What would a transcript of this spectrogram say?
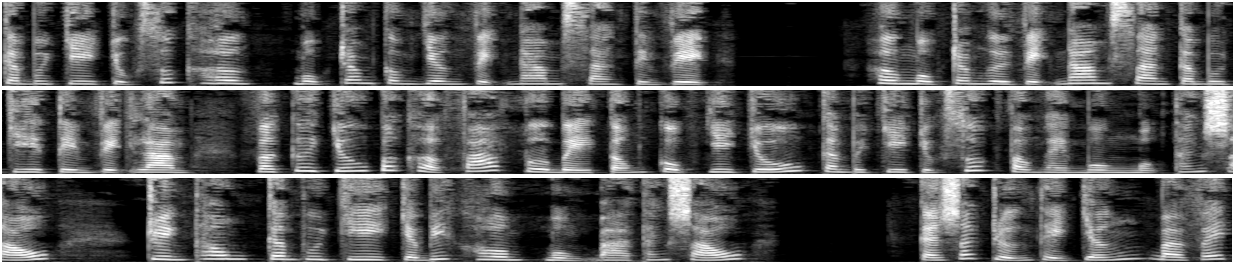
Campuchia trục xuất hơn 100 công dân Việt Nam sang tìm việc. Hơn 100 người Việt Nam sang Campuchia tìm việc làm và cư trú bất hợp pháp vừa bị Tổng cục Di trú Campuchia trục xuất vào ngày mùng 1 tháng 6. Truyền thông Campuchia cho biết hôm mùng 3 tháng 6. Cảnh sát trưởng thị trấn Bavet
